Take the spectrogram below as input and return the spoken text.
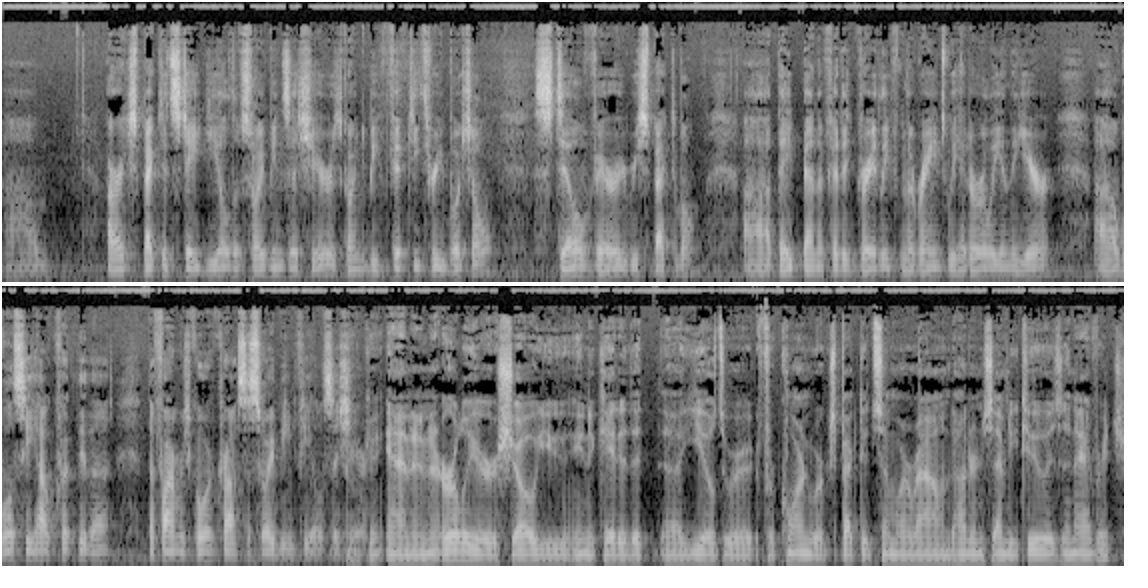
um, our expected state yield of soybeans this year is going to be 53 bushel, still very respectable. Uh, they benefited greatly from the rains we had early in the year. Uh, we'll see how quickly the, the farmers go across the soybean fields this year. Okay. And in an earlier show, you indicated that uh, yields were for corn were expected somewhere around 172 as an average.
